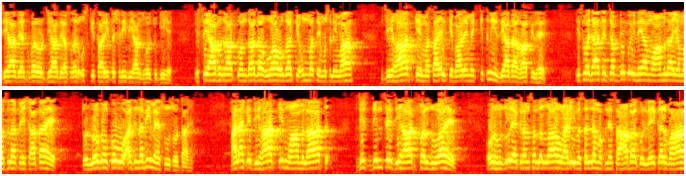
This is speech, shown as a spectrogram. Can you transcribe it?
جہاد اکبر اور جہاد اصغر، اس کی ساری تشریح بھی عرض ہو چکی ہے۔ اس سے آپ حضرات کو اندازہ ہوا ہوگا کہ امت مسلمہ جہاد کے مسائل کے بارے میں کتنی زیادہ غافل ہے۔ اس وجہ سے جب بھی کوئی نیا معاملہ یا مسئلہ پیش آتا ہے تو لوگوں کو وہ اجنبی محسوس ہوتا ہے۔ حالانکہ جہاد کے معاملات جس دن سے جہاد فرض ہوا ہے اور حضور اکرم صلی اللہ علیہ وسلم اپنے صحابہ کو لے کر وہاں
